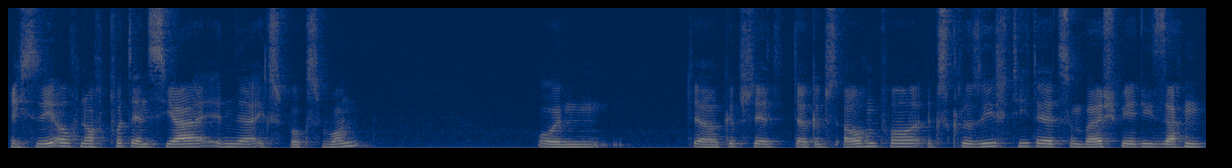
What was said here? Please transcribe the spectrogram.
ich sehe auch noch Potenzial in der Xbox One. Und da gibt es jetzt, da gibt es auch ein paar Exklusivtitel, zum Beispiel die Sachen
